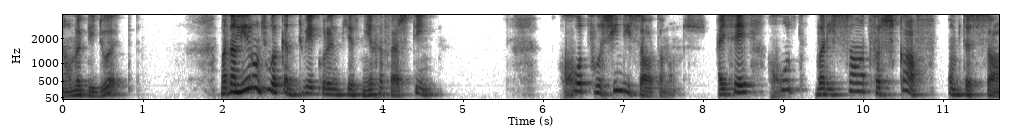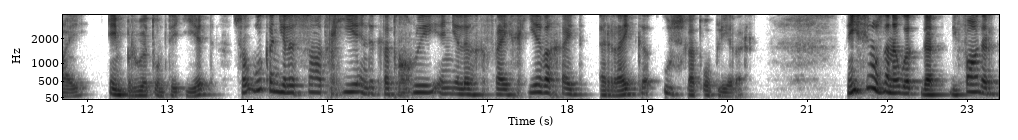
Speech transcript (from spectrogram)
naamlik die dood. Maar dan leer ons ook in 2 Korintiërs 9 vers 10. God voorsien die saad aan ons. Hy sê God wat die saad verskaf om te saai en brood om te eet, sal ook aan julle saad gee en dit laat groei en julle vrygewigheid 'n ryke oes laat oplewer. En hier sien ons dan nou ook dat die Vader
